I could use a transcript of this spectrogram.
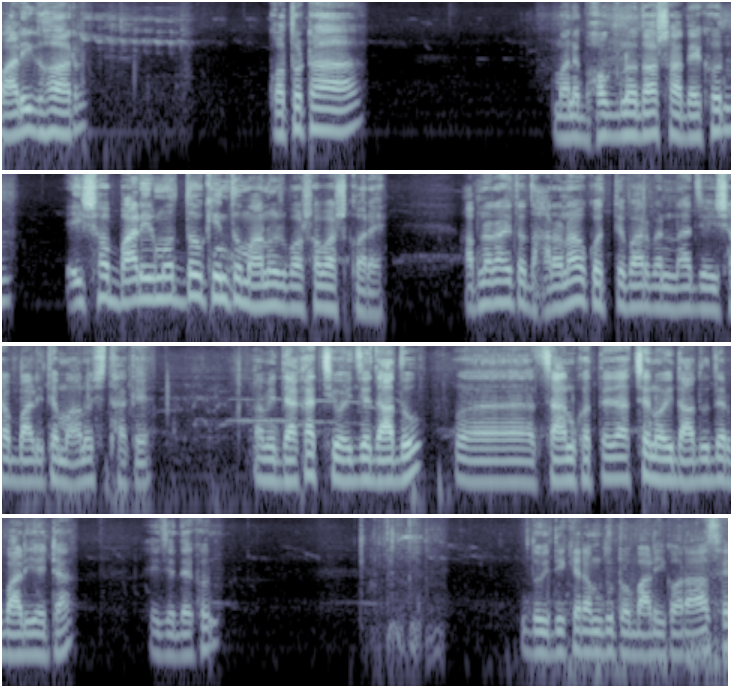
বাড়িঘর কতটা মানে ভগ্নদশা দেখুন, এইসব বাড়ির মধ্যেও কিন্তু মানুষ বসবাস করে। আপনারা হয়তো ধারণাও করতে পারবেন না যে এইসব বাড়িতে মানুষ থাকে। আমি দেখাচ্ছি ওই যে দাদু চান করতে যাচ্ছেন, ওই দাদুদের বাড়ি এটা। এই যে দেখুন, দুই দিকে এরম দুটো বাড়ি করা আছে।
